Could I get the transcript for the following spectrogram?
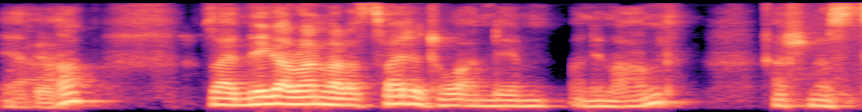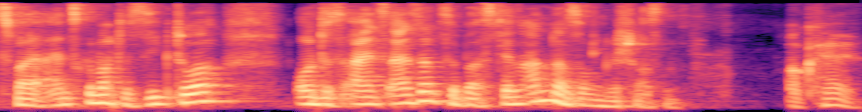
Ja. Sein Mega-Run war das zweite Tor an dem, an dem Abend. Hat schon das 2-1 gemacht, das Siegtor. Und das 1-1 hat Sebastian Andersson geschossen. Okay.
